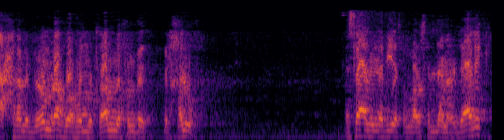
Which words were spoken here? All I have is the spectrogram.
أحرم بعمرة وهو مترمخ بالخلوق. فسأل النبي صلى الله عليه وسلم عن ذلك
